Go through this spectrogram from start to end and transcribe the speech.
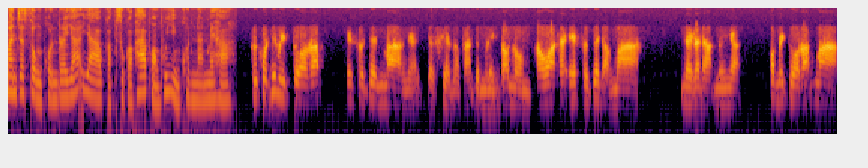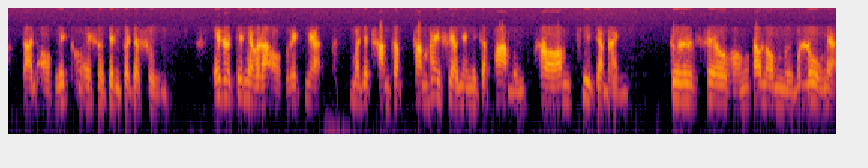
มันจะส่งผลระยะยาวกับสุขภาพของผู้หญิงคนนั้นไหมคะ คือคนที่มีตัวรับเอสโตรเจนมากเนี่ยจะเสี่ยงต่อการเป็นมะเร็งเต้านม เพราะว่าถ้าเอสโตรเจนออกมา ในระดับหนึ่งเนี่ยพ อมีตัวรับมากการออกฤทธิ์ของเอสโตรเจนก็จะสูง เอสโตรเจนเนี่ยเวลาออกฤทธิ์เนี่ย มันจะทำกับทำให้เซลล์เนี่ยมีสภาพเหมือนพร้อมที่จะแบ่ง คือเซลล์ของเต้านมหรือมดลูกเนี่ย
